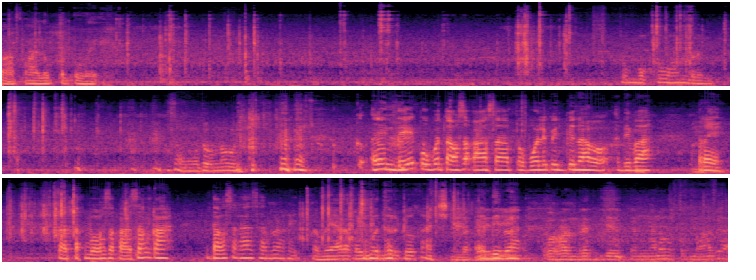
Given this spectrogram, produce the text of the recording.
papalo. Sa pag uwi. Tumbok 200. Isang motor na ulit. Ay, hindi. Pupunta ako sa kasa. Pupulipid ko na ho. Di ba? Pre, tatakbo ako sa kasang ka. Punta ako sa kasa. Bakit? Pabayaran ko yung motor ko cash. Eh, di ba? 400 din ang ano, pag maaga.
